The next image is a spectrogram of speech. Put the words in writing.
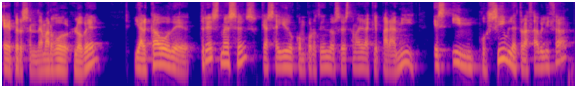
eh, pero sin embargo lo ve. Y al cabo de tres meses, que ha seguido comportándose de esta manera que para mí es imposible trazabilizar,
